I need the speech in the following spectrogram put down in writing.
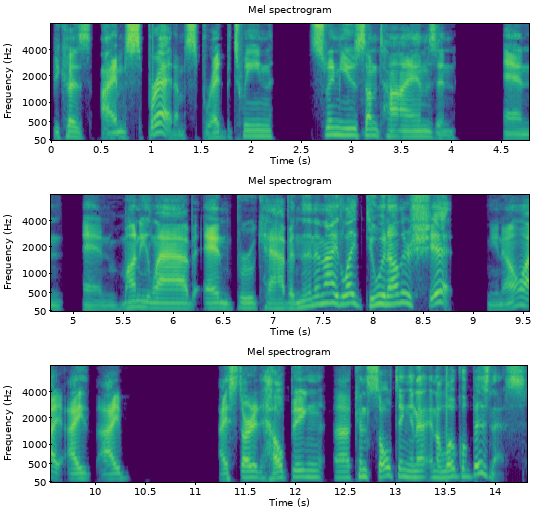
because I'm spread. I'm spread between SwimU sometimes and and and Money Lab and Brew Cab, and then and I like doing other shit. You know, I I I I started helping uh, consulting in a, in a local business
